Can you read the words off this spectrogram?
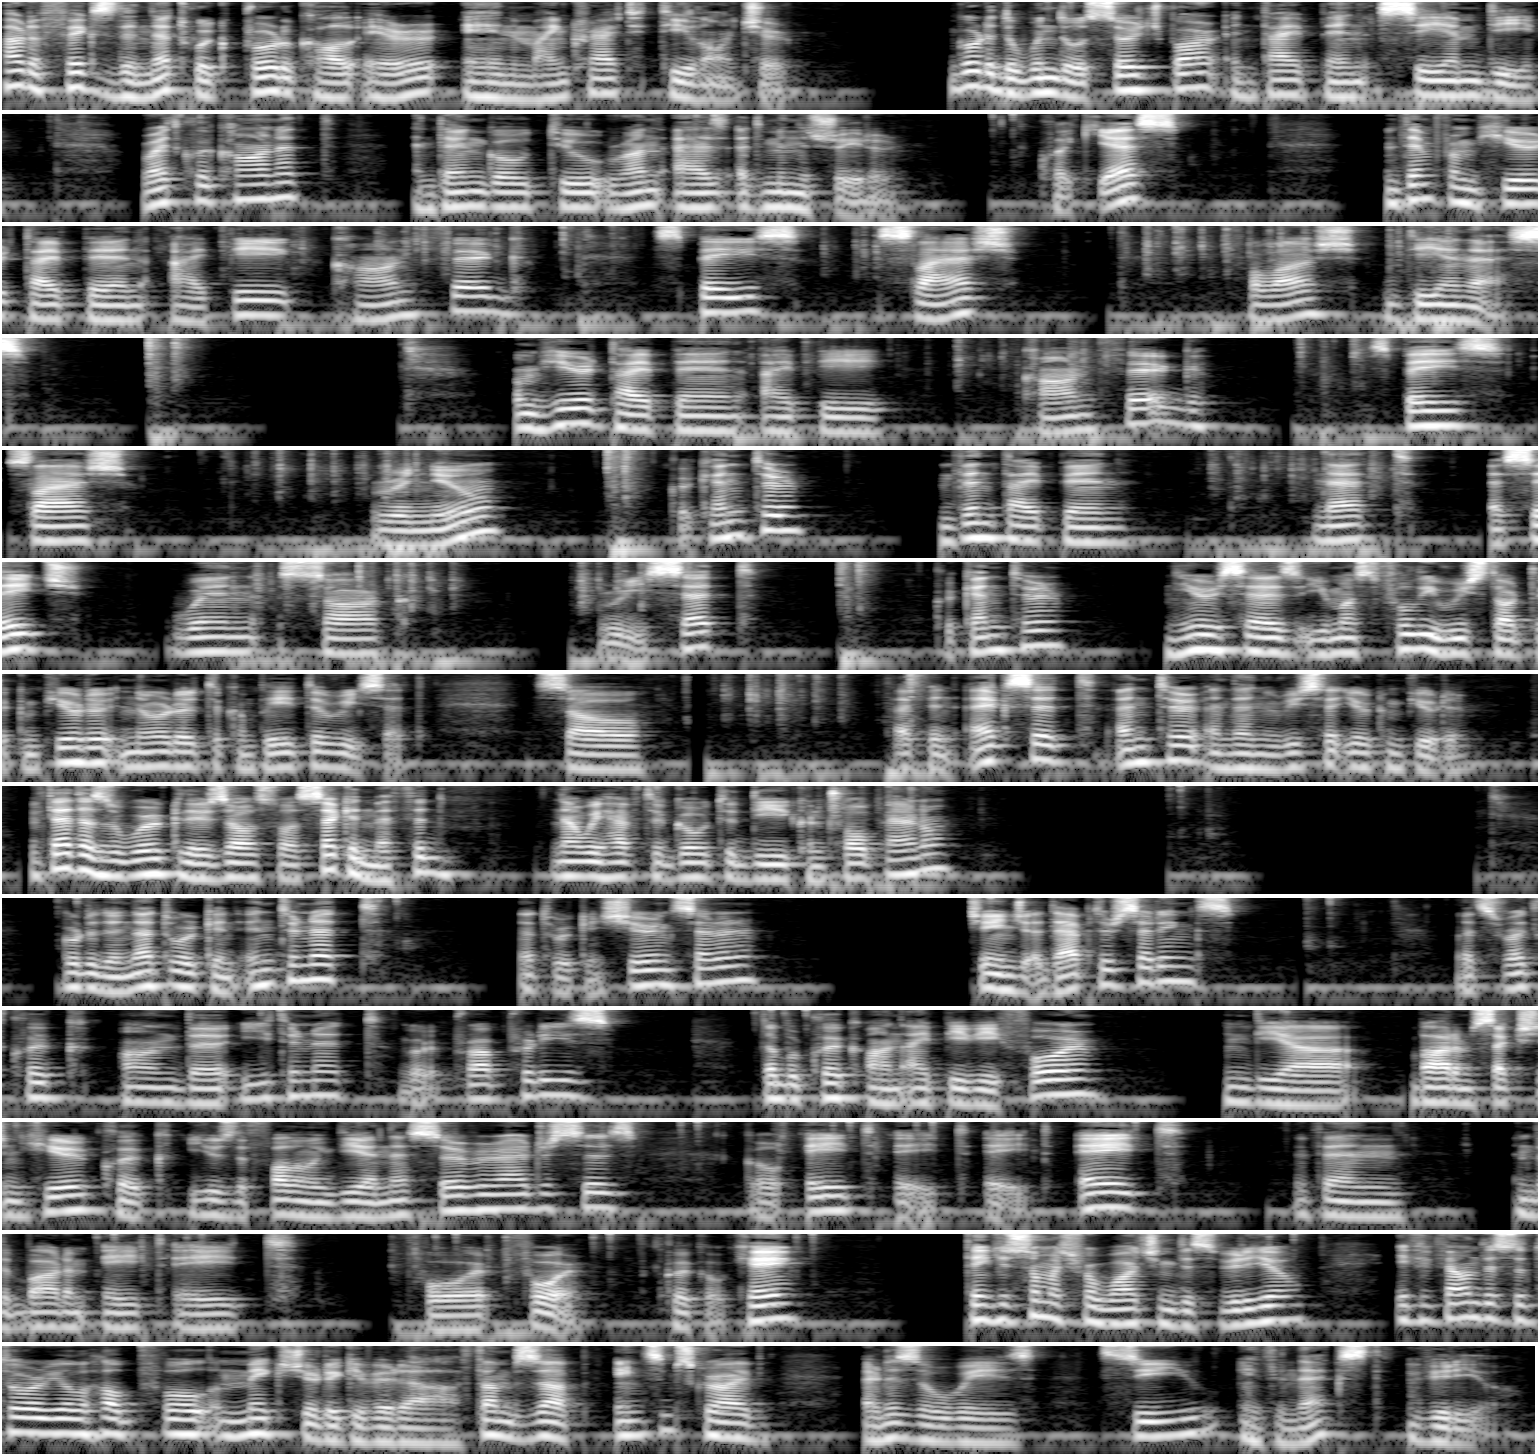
How to fix the network protocol error in Minecraft TLauncher. Go to the Windows search bar and type in CMD. Right click on it and then go to Run as Administrator. Click Yes. And then from here type in ipconfig space slash flush DNS. From here type in ipconfig space slash renew click enter and then type in net sh win sock reset click enter. And here it says you must fully restart the computer in order to complete the reset. So type in exit enter and then reset your computer. If that doesn't work there's also a second method. Now we have to go to the control panel Go to the network and internet, network and sharing center, change adapter settings. Let's right click on the ethernet, go to properties, double click on IPv4. In the uh, bottom section here, click use the following DNS server addresses. Go 8888, then in the bottom 8844. Click OK. Thank you so much for watching this video. If you found this tutorial helpful, make sure to give it a thumbs up and subscribe. And as always, see you in the next video.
